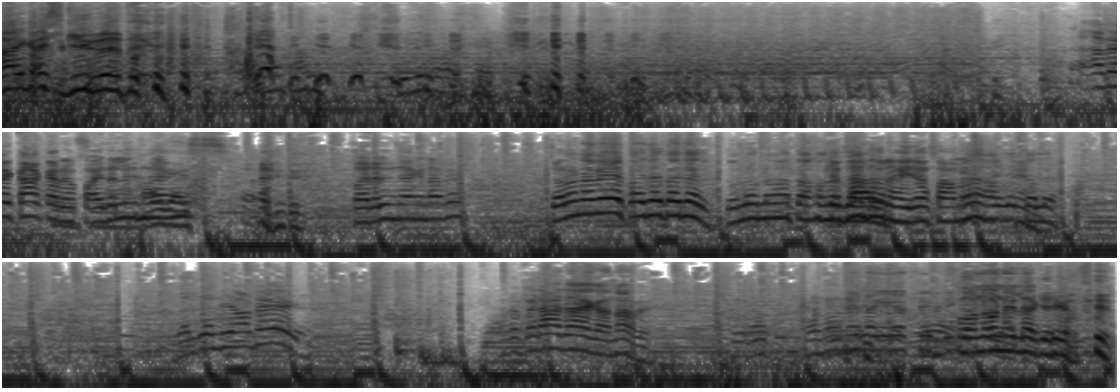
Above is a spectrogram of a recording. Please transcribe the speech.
हाय गाइस गिर रहे थे। अबे क्या कर रहे पैदल ही जाएँगे। पैदल ही जाएँगे ना अबे। चलो ना बे पैदल पैदल। तुम लोग नमाता हम लोग जा दूर रहे है यार सामने? हम लोग चले। जल्दी जल्दी आओ बे अरे बेटा आ जाएगा ना बे फ़ोन नहीं लगेगा फिर। फोनो नहीं लगेगा फिर।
